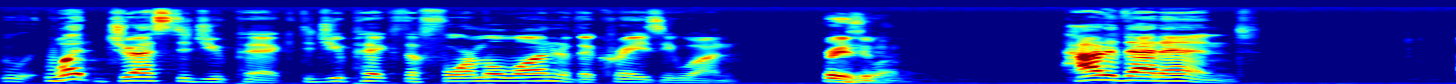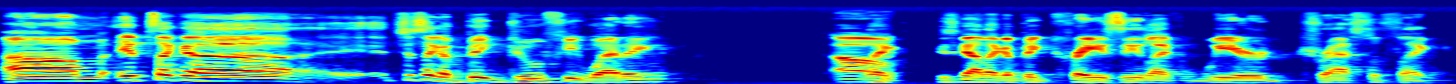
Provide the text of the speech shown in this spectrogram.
what dress did you pick? Did you pick the formal one or the crazy one? Crazy one. How did that end? Um, it's like a, it's just like a big goofy wedding. Oh, Like he's got like a big crazy like weird dress with like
